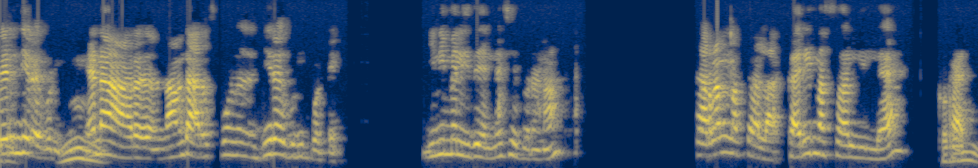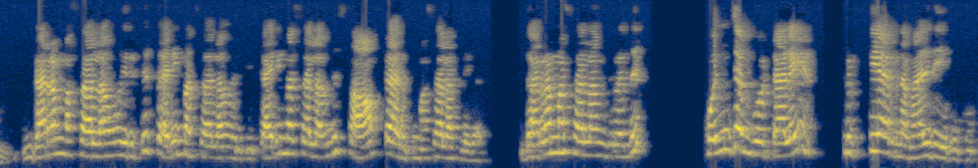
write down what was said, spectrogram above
பெருஞ்சீரகப்பொடி. ஏன்னா அரை நான் வந்து அரை ஸ்பூன் ஜீரகப்பொடி போட்டேன். இனிமேல் இது என்ன செய்ய போறேன்னா கரம் மசாலா கறி மசால் இல்ல. கரம். மசாலாவும் இருக்கு கறி மசாலாவும் இருக்கு. கறி மசாலா வந்து சாஃப்டா இருக்கும் மசாலா ஃபிளேவர் கரம் மசாலாங்கிறது கொஞ்சம் போட்டாலே திருப்தியா இருந்த மாதிரி இருக்கும்.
